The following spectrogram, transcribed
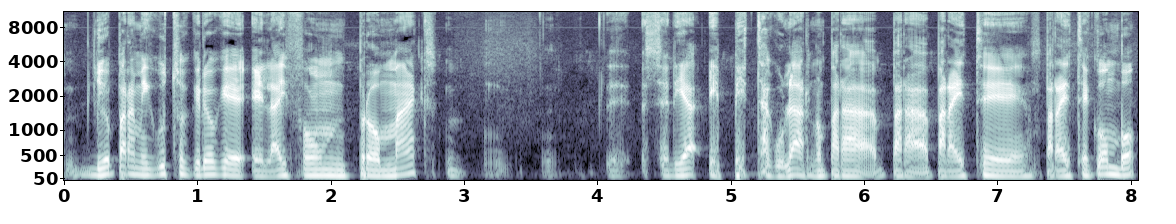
Yo para mi gusto creo que el iPhone Pro Max eh, sería espectacular ¿no? para, para, este, para este combo.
